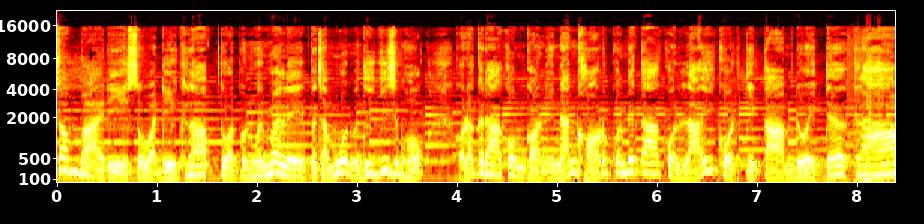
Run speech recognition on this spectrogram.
สบายดี สวัสดีครับ ตรวจผลหวยมาเลประจำงวดวันที่ 26 กรกฎาคมก่อนอีกนั้นขอรบกวนเมตตากดไลค์ กดติดตามด้วยเด้อครับ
